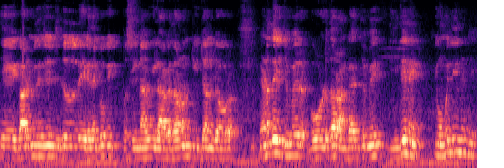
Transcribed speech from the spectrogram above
ਤੇ ਗਰਮੀ ਦੇ ਸੀਜ਼ਨ ਜਦੋਂ ਦੇਖਦੇ ਕਿਉਂਕਿ ਪਸੀਨਾ ਵੀ ਲੱਗਦਾ ਉਹਨਾਂ ਨੂੰ ਚੀਜ਼ਾਂ ਨੂੰ ਜ਼ੋਰ। ਇਹਨਾਂ ਦੇ ਜਿਵੇਂ 골ਡ ਦਾ ਰੰਗ ਹੈ ਜਿਵੇਂ ਦੀਂਦੇ ਨੇ ਕਿ ਉਵੇਂ ਦੀਂਦੇ ਨੇ?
